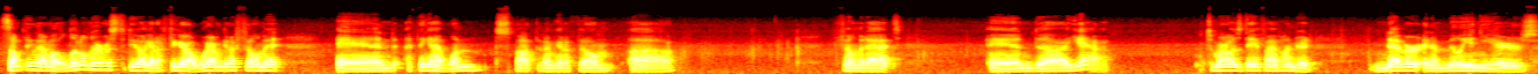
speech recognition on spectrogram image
Something that I'm a little nervous to do. I got to figure out where I'm going to film it. And I think I have one spot that I'm going to film, uh, film it at. And, uh, yeah. Tomorrow's day 500. Never in a million years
